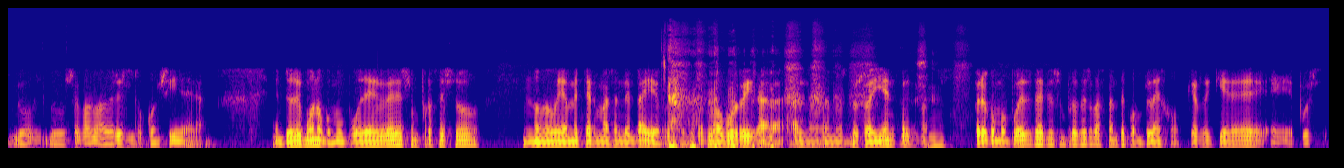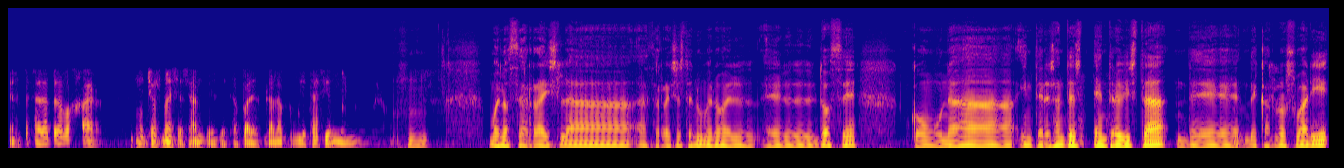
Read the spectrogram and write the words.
los, evaluadores lo consideran. Entonces, bueno, como puede ver, es un proceso no me voy a meter más en detalle porque no aburrir a, nuestros oyentes, pero como puedes ver es un proceso bastante complejo que requiere eh, pues empezar a trabajar muchos meses antes de que aparezca la publicación de un número. Bueno, cerráis la cerráis este número el, el 12 con una interesante entrevista de, de Carlos Suari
